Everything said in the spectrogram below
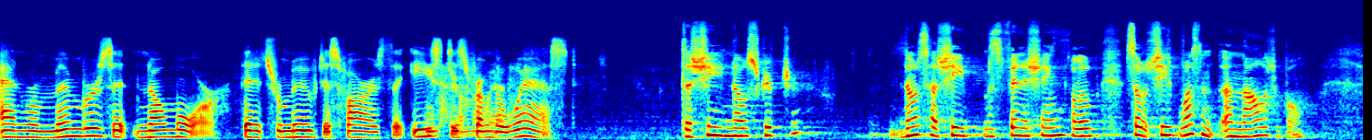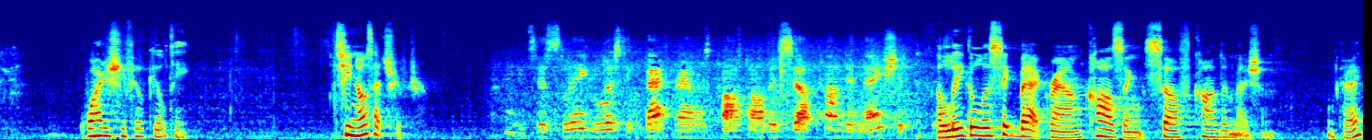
and remembers it no more, that it's removed as far as the east is from the west. Does she know Scripture? Notice how she was finishing a little. So she wasn't unknowledgeable. Why does she feel guilty? She knows that Scripture. I think it's this legalistic background that's caused all this self-condemnation. A legalistic background causing self condemnation. Okay?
